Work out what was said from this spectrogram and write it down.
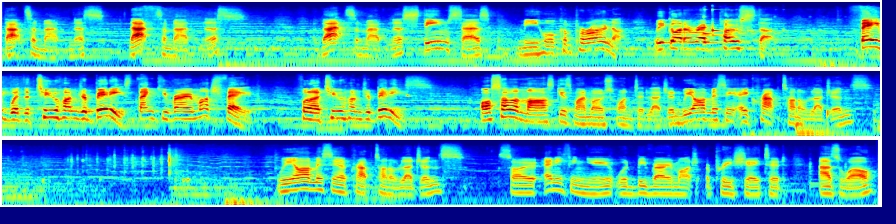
That's a madness. That's a madness. That's a madness. Steam says Mihawk and Perona. We got a red poster. Fabe with the 200 biddies. Thank you very much, Fabe, for the 200 biddies. Also, a mask is my most wanted legend. We are missing a crap ton of legends. We are missing a crap ton of legends. So anything new would be very much appreciated as well.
